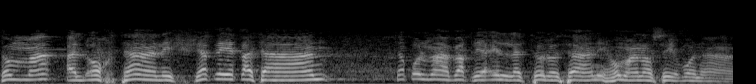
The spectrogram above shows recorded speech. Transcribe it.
ثم الأختان الشقيقتان تقول ما بقي إلا الثلثان هما نصيبنا.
